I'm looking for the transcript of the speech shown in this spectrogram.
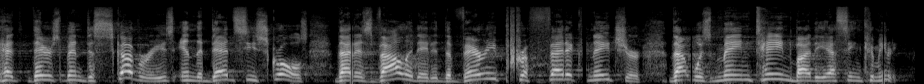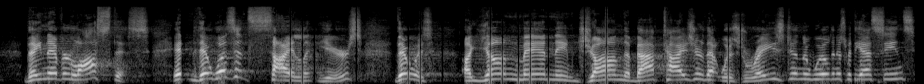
had, there's been discoveries in the Dead Sea Scrolls that has validated the very prophetic nature that was maintained by the Essene community. They never lost this. It, there wasn't silent years. There was a young man named John the Baptizer that was raised in the wilderness with the Essenes,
